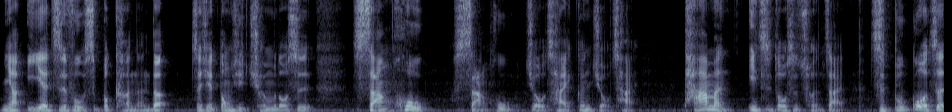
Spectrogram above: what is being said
你要一夜致富是不可能的。这些东西全部都是散户、散户、韭菜跟韭菜，他们一直都是存在，只不过这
